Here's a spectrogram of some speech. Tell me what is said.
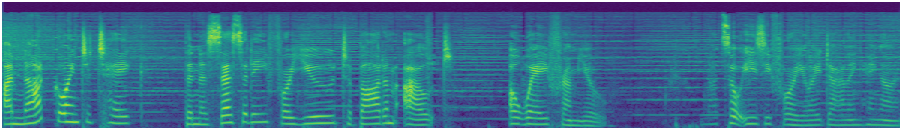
I'm not going to take the necessity for you to bottom out away from you. Not so easy for you, eh, darling? Hang on.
